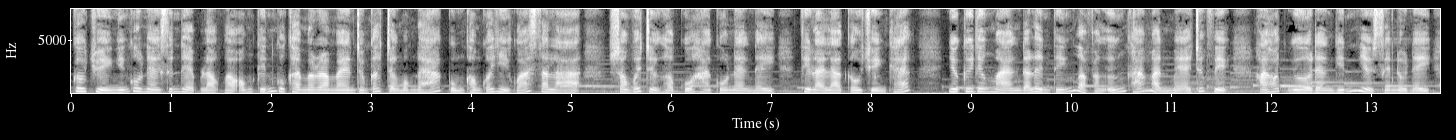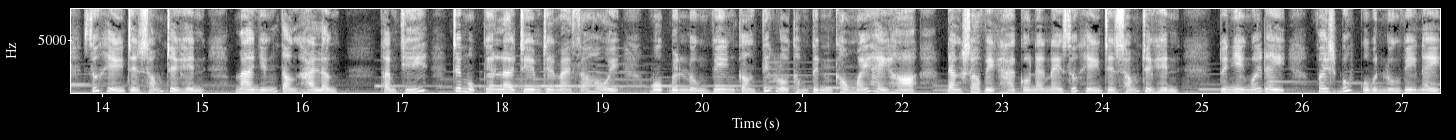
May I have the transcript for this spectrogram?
Câu chuyện những cô nàng xinh đẹp lọt vào ống kính của cameraman trong các trận bóng đá cũng không có gì quá xa lạ. Song với trường hợp của hai cô nàng này thì lại là câu chuyện khác. Nhiều cư dân mạng đã lên tiếng và phản ứng khá mạnh mẽ trước việc hai hot girl đang dính nhiều scandal này xuất hiện trên sóng truyền hình, mà những tận hai lần. Thậm chí, trên một kênh livestream trên mạng xã hội, một bình luận viên còn tiết lộ thông tin không mấy hay ho đằng sau việc hai cô nàng này xuất hiện trên sóng truyền hình. Tuy nhiên mới đây, Facebook của bình luận viên này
